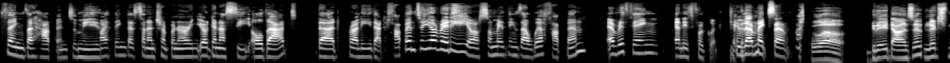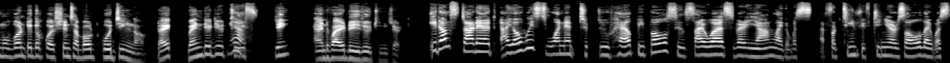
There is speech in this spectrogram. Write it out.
things that happened to me. I think that as an entrepreneur, you're going to see all that, that probably that happened to you already or so many things that will happen. Everything and it's for good, if that makes sense. Wow. Great answer. Let's move on to the questions about coaching now, right? When did you choose yes. coaching and why did you choose it? It all started, I always wanted to, to help people since I was very young, like I was uh, 14, 15 years old. I was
